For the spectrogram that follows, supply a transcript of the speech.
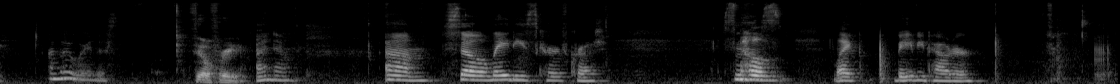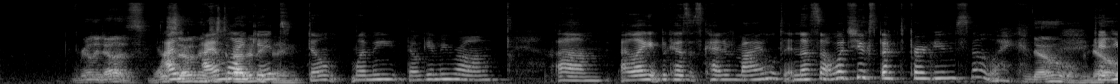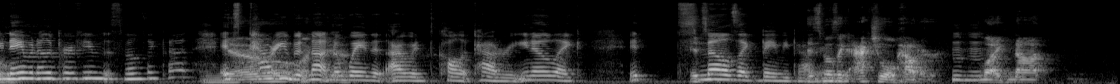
I might wear this. Feel free. I know. Um, so ladies curve crush. Smells like baby powder. Really does more I, so than I just about like anything. it. Don't let me don't get me wrong. Um, I like it because it's kind of mild, and that's not what you expect a perfume to smell like. No, no. Can you name another perfume that smells like that? It's powdery, but not in a way that I would call it powdery. You know, like it It's- smells like baby powder. It smells like actual powder. Mhm. Like not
